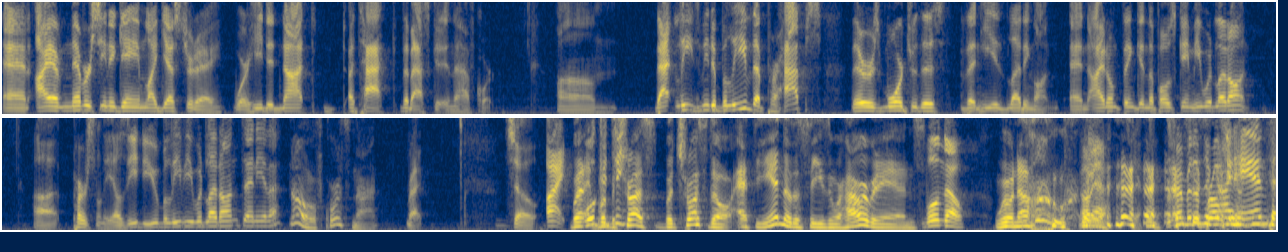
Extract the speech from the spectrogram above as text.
and I have never seen a game like yesterday where he did not attack the basket in the half court. Um, that leads me to believe that perhaps there is more to this than he is letting on, and I don't think in the post game he would let on. Uh, personally, LZ, do you believe he would let on to any of that? No, of course not. Right. So, all right, But, we'll but, but trust, but trust though, at the end of the season, or however it ends, we'll know. We'll know. Oh, yeah. Remember This the is a guy broken hand? te-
